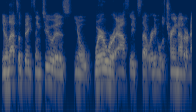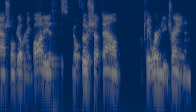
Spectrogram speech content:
you know that's a big thing too is you know where were athletes that were able to train at our national governing bodies you know if those shut down okay where do you train and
